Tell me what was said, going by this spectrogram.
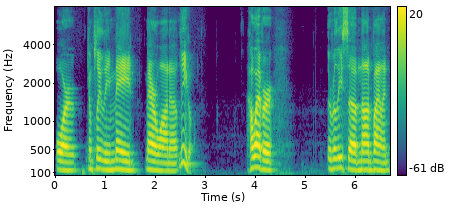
or completely made marijuana legal. However, the release of nonviolent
